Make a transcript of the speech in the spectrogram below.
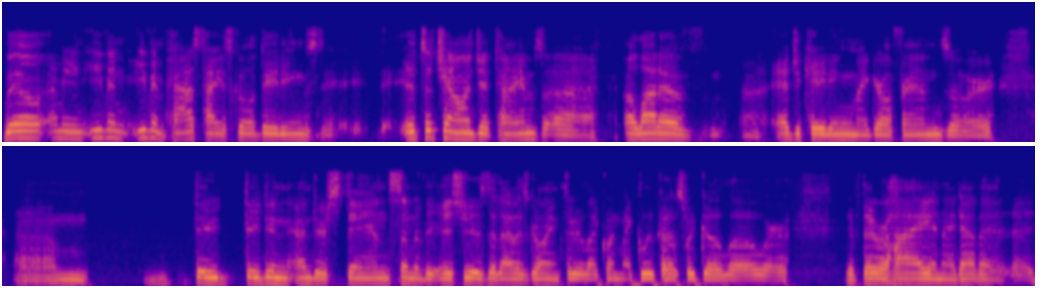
Well, I mean, even even past high school dating's it's a challenge at times. Uh, a lot of uh, educating my girlfriends or um, they they didn't understand some of the issues that I was going through, like when my glucose would go low, or if they were high, and I'd have a,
